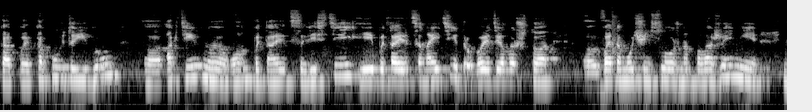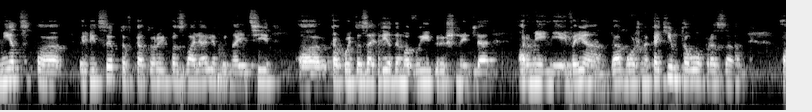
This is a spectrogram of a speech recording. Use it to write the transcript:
как бы какую-то игру активную он пытается вести и пытается найти. Другое дело, что в этом очень сложном положении нет э, рецептов, которые позволяли бы найти э, какой-то заведомо выигрышный для Армении вариант. Да? Можно каким-то образом э,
